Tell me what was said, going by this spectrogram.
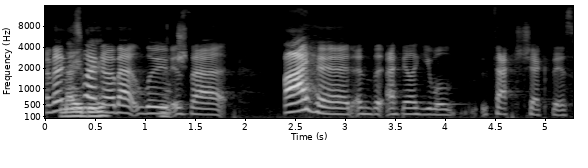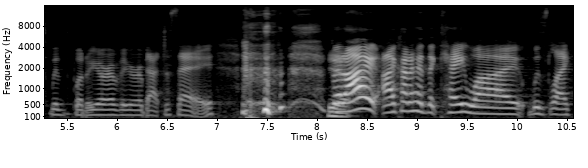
I feel like this is what I know about lube is that I heard, and th- I feel like you will fact check this with whatever you're about to say. but Yeah. I, I kind of heard that KY was like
